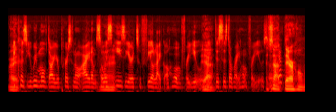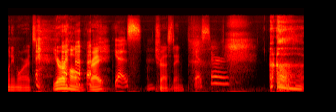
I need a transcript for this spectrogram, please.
Right. because you removed all your personal items. So Right. it's easier to feel like a home for you. Yeah. Like this is the right home for you. So It's not yeah. their home anymore. It's your home, right? Yes. Interesting. Yes, sir.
